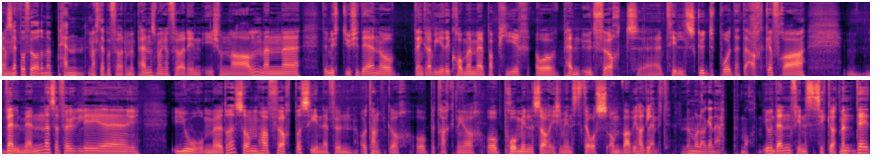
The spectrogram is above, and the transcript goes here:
Man slipper å føre det med penn. Man slipper å føre det med penn, så man kan føre det inn i journalen. Men eh, det nytter jo ikke det når den gravide kommer med papir og pennutført eh, tilskudd på dette arket fra velmenende, selvfølgelig, eh, jordmødre som har ført på sine funn og tanker og betraktninger og påminnelser, ikke minst til oss, om hva vi har glemt. Vi må lage en app, Morten. Jo, den finnes sikkert, men det,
